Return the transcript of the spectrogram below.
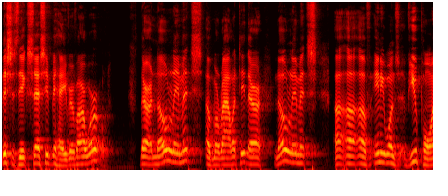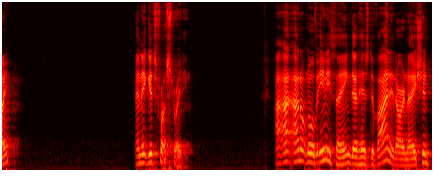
This is the excessive behavior of our world. There are no limits of morality, there are no limits uh, uh of anyone's viewpoint, and it gets frustrating. I, I don't know of anything that has divided our nation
